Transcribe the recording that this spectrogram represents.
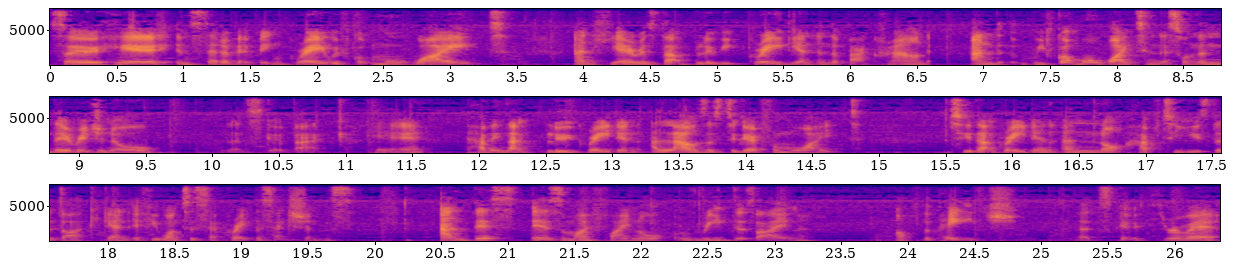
So here, instead of it being gray, we've got more white. And here is that bluey gradient in the background. And we've got more white in this one than the original. Let's go back here. Having that blue gradient allows us to go from white to that gradient and not have to use the dark again if you want to separate the sections. And this is my final redesign of the page. Let's go through it.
